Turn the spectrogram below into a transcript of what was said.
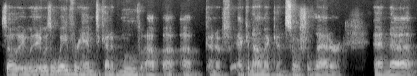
So it was it was a way for him to kind of move up a, kind of economic and social ladder, and uh,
